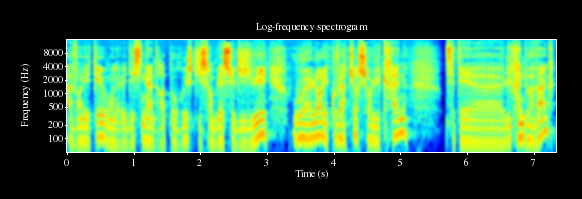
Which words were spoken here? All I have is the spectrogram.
avant l'été, où on avait dessiné un drapeau russe qui semblait se diluer, ou alors les couvertures sur l'Ukraine. C'était euh, l'Ukraine doit vaincre,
